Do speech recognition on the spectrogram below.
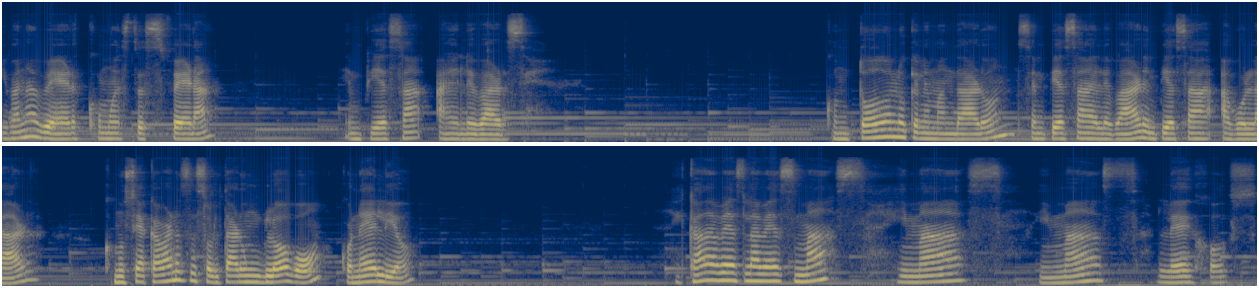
Y van a ver cómo esta esfera empieza a elevarse. Con todo lo que le mandaron, se empieza a elevar, empieza a volar, como si acabaras de soltar un globo con helio. Y cada vez la ves más y más y más lejos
